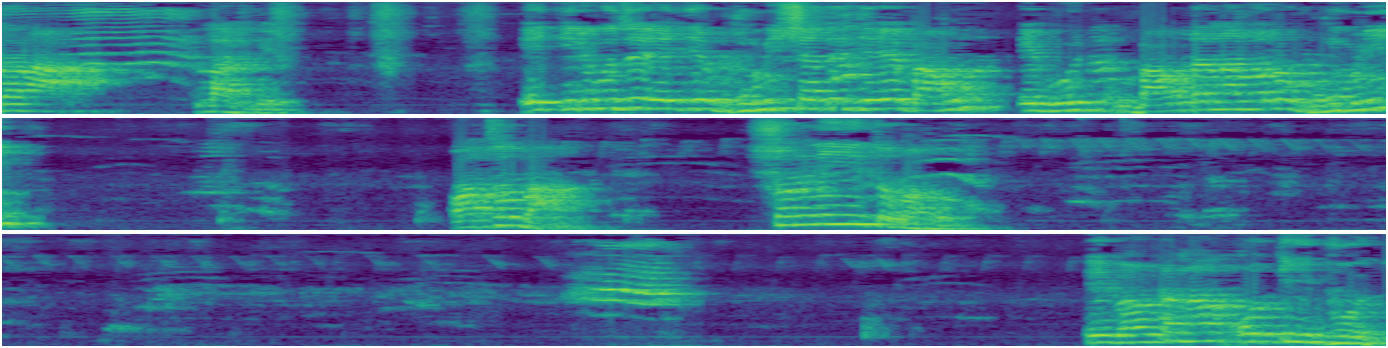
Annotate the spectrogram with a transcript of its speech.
জানা লাগবে। এই ত্রিভুজের এই যে ভূমির সাথে যে বাহু এই বাহুটার নাম হলো ভূমি অথবা সন্নিহিত বাহু। এই বাহুটার নাম অতিভুজ।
